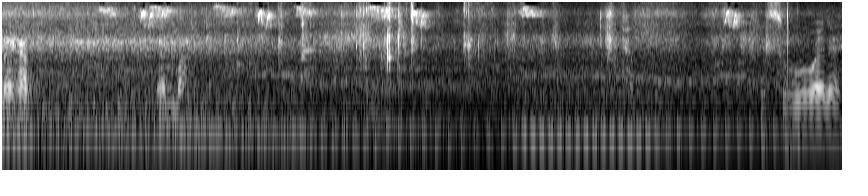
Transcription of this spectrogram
ไหมครับเดินบักครับสวยๆเลย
